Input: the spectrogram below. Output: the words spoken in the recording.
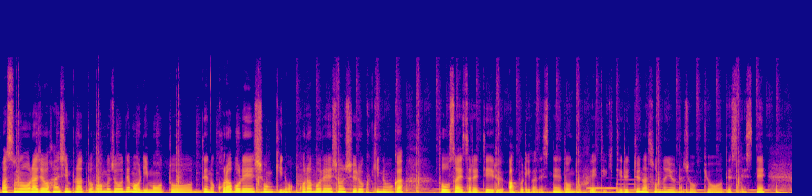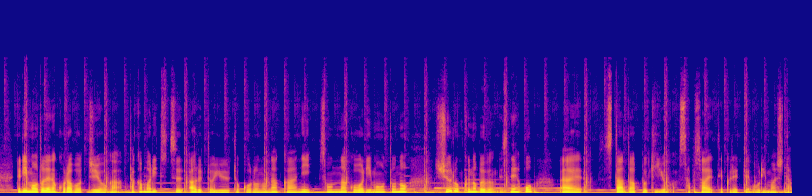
まあ、そのラジオ配信プラットフォーム上でもリモートでのコラボレーション機能、コラボレーション収録機能が搭載されているアプリがですね、どんどん増えてきているというのはそんなような状況ですですね。で、リモートでのコラボ需要が高まりつつあるというところの中に、そんなこうリモートの収録の部分ですね、を、えー、スタートアップ企業が支えてくれておりました。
